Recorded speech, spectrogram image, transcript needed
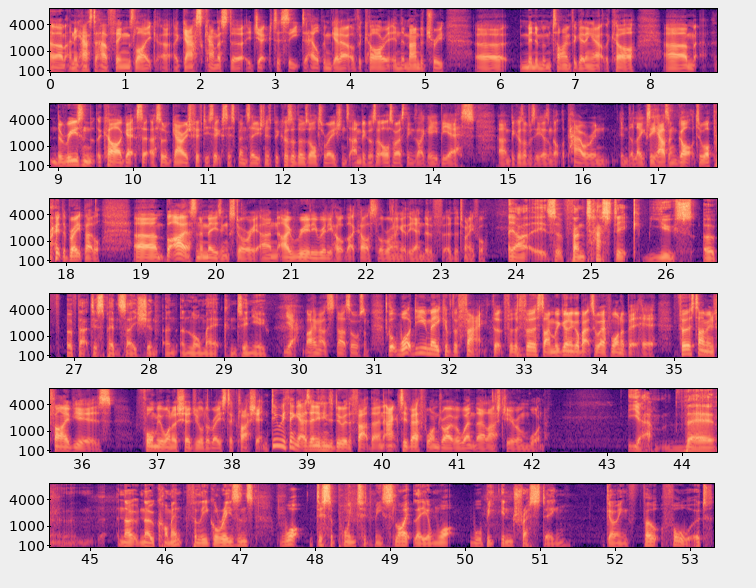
Um, and he has to have things like a, a, gas canister ejector seat to help him get out of the car in the mandatory uh, minimum time for getting out of the car. Um, the reason that the car gets a, a, sort of Garage 56 dispensation is because of those alterations and because it also has things like ABS, um, because obviously he hasn't got the power in, in the legs he hasn't got to operate the brake pedal. Um, but ah, that's an amazing story, and I really, really hope that car's still running at the end of uh, the 24 yeah, it's a fantastic use of, of that dispensation, and, and long may it continue. Yeah, I think that's that's awesome. But what do you make of the fact that for the first time, we're going to go back to F1 a bit here, first time in five years, Formula One has scheduled a race to clash in. Do we think it has anything to do with the fact that an active F1 driver went there last year and won? Yeah, there. No, no comment for legal reasons. What disappointed me slightly, and what will be interesting going fo- forward,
